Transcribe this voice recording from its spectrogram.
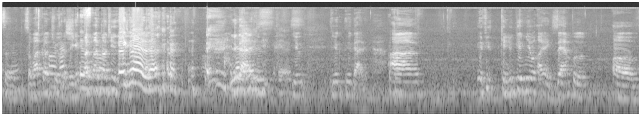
So, so what country Oh, was the biggest? What, what country is the biggest? England! You it. Yes. You, you, you got it. Uh, if you, can you give me an example of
